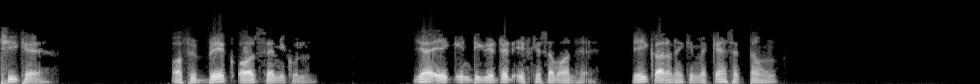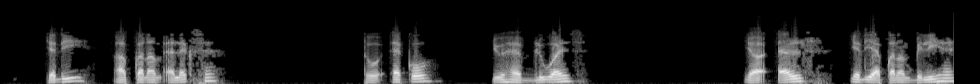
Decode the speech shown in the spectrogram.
ठीक है। और फिर ब्रेक और सेमीकोलन यह एक इंटीग्रेटेड इफ़ के समान है। यही कारण है कि मैं कह सकता हूँ, यदि आपका नाम एलेक्स है तो echo you have blue eyes या एल्स यदि आपका नाम बिली है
